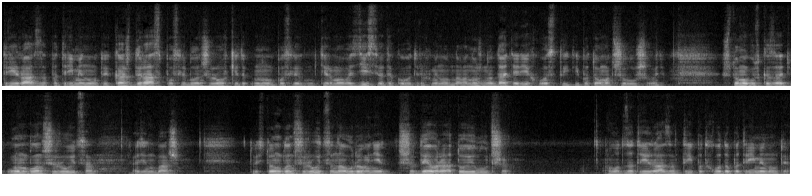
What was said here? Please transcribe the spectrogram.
Три раза по три минуты. Каждый раз после бланшировки, ну, после термовоздействия такого трехминутного, нужно дать ореху остыть и потом отшелушивать. Что могу сказать? Он бланшируется, Азенбаш. То есть он бланшируется на уровне шедевра, а то и лучше. Вот, за три раза, три подхода по три минуты.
